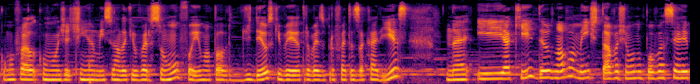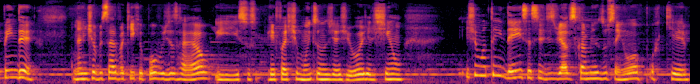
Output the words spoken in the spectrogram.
Como eu, falo, como eu já tinha mencionado aqui, o verso 1 foi uma palavra de Deus que veio através do profeta Zacarias, né? E aqui Deus novamente estava chamando o povo a se arrepender. A gente observa aqui que o povo de Israel, e isso reflete muito nos dias de hoje, eles tinham, eles tinham uma tendência a se desviar dos caminhos do Senhor, porque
